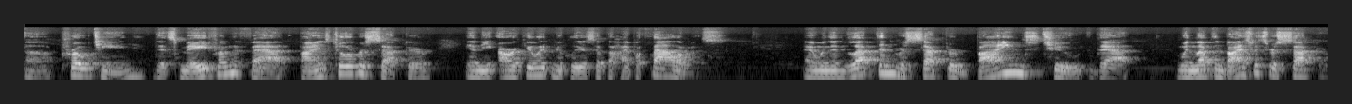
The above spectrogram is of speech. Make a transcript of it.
uh, protein that's made from the fat, binds to a receptor, in the arcuate nucleus of the hypothalamus. And when the leptin receptor binds to that, when leptin binds to its receptor,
